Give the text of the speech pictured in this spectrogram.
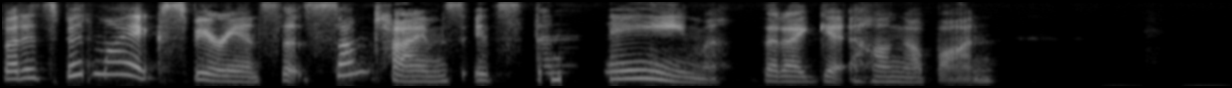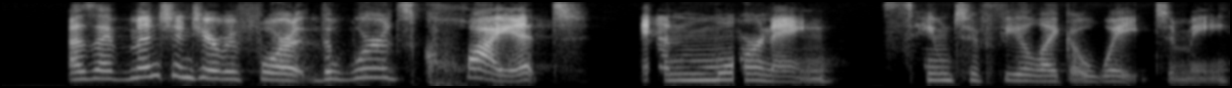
But it's been my experience that sometimes it's the name that I get hung up on as I've mentioned here before, the words quiet and morning seem to feel like a weight to me.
